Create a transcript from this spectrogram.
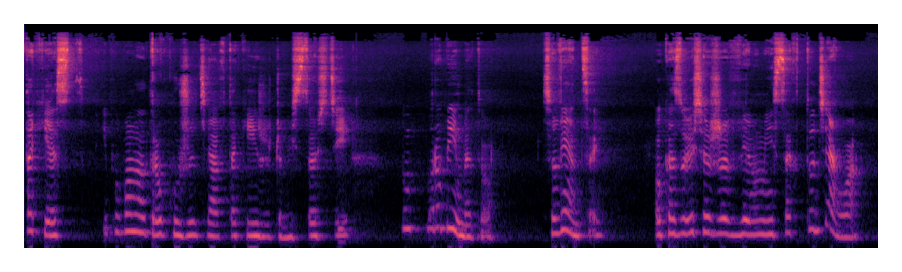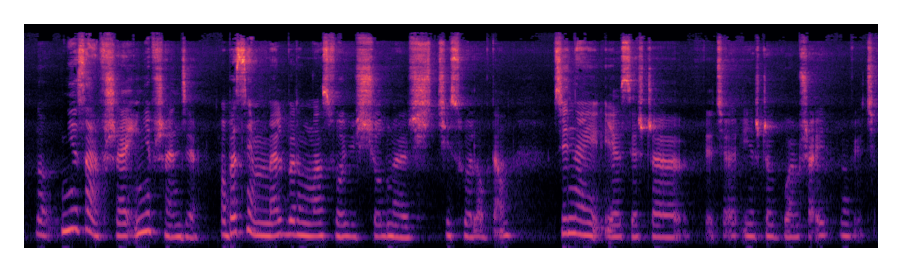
Tak jest i po ponad roku życia w takiej rzeczywistości no, robimy to. Co więcej, okazuje się, że w wielu miejscach to działa. No, nie zawsze i nie wszędzie. Obecnie Melbourne ma swój siódmy ścisły lockdown. W Sydney jest jeszcze, wiecie, jeszcze głębszej, no wiecie,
